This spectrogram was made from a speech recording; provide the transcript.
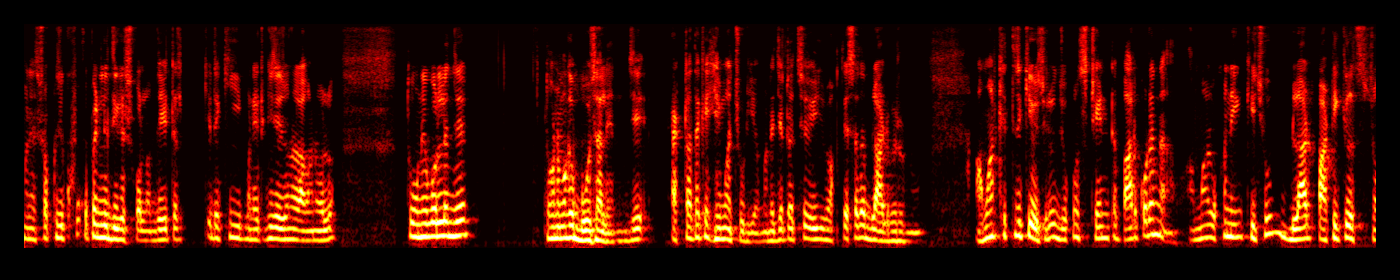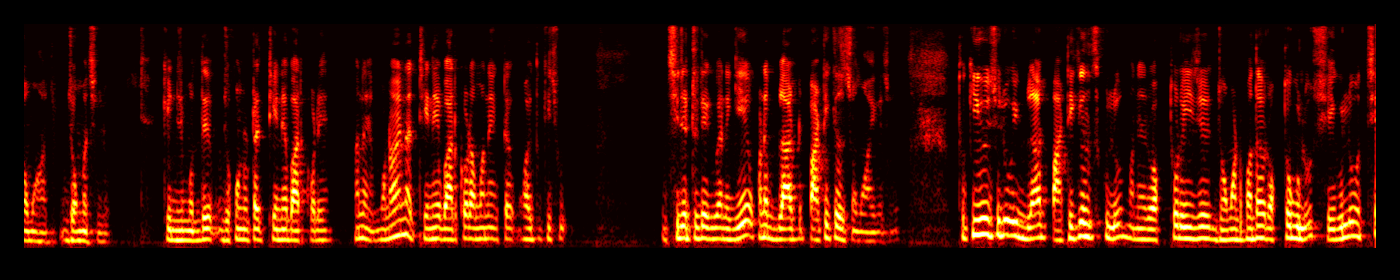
মানে সব কিছু খুব ওপেনলি জিজ্ঞেস করলাম যে, এটা এটা কি মানে এটা কিসের জন্য লাগানো হলো? তো উনি বললেন যে, তখন আমাকে বোঝালেন যে, একটা থেকে হেমাচুরিয়া মানে যেটা হচ্ছে ওই রক্তের সাথে ব্লাড বেরোনো। আমার ক্ষেত্রে কী হয়েছিল, যখন স্টেনটা বার করে না, আমার ওখানে কিছু ব্লাড পার্টিকেলস জমা জমা ছিল। কিডনির মধ্যে যখন ওটা টেনে বার করে মানে মনে হয় না, টেনে বার করা মানে একটা হয়তো কিছু ছিঁড়ে টুটে মানে গিয়ে ওখানে ব্লাড পার্টিকেলস জমা হয়ে গেছিল। তো কী হয়েছিল, ওই ব্লাড পার্টিকেলসগুলো মানে রক্তর এই যে জমাট বাঁধা রক্তগুলো, সেগুলো হচ্ছে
